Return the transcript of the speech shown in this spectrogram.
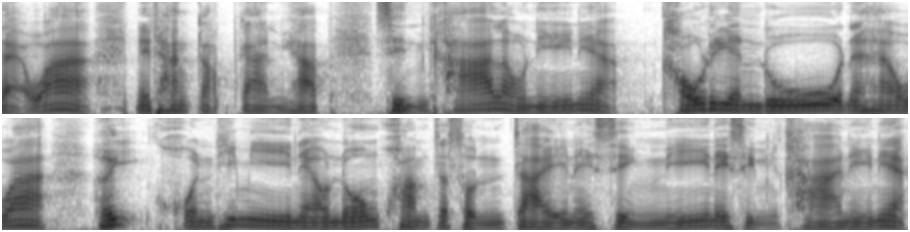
แต่ว่าในทางกลับกันครับ สินค้าเหล่านี้เนี่ยเขาเรียนรู้นะฮะว่าเฮ้ยคนที่มีแนวโน้มความจะสนใจในสิ่งนี้ในสินค้านี้เนี่ย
